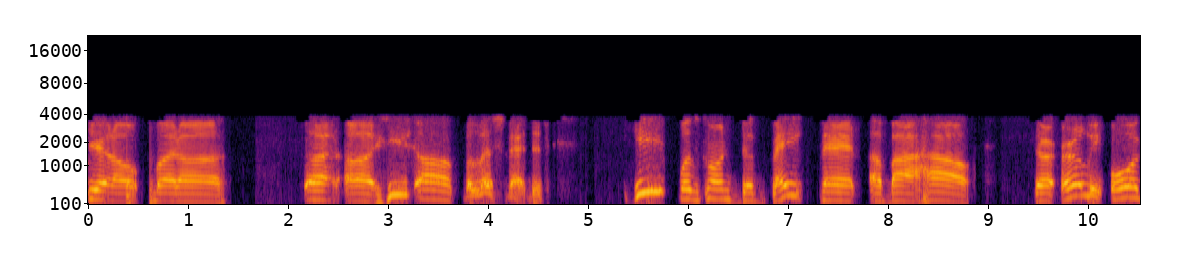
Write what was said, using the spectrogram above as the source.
you know, but uh but uh he uh but listen at this. He was gonna debate that about how the early or,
